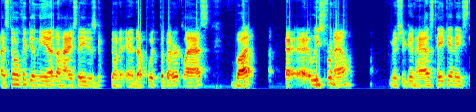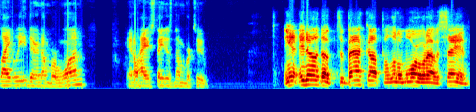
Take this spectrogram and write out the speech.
I still think in the end, Ohio State is going to end up with the better class, but at least for now, Michigan has taken a slight lead. They're number one, and Ohio State is number two. You know, the, to back up a little more what I was saying,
